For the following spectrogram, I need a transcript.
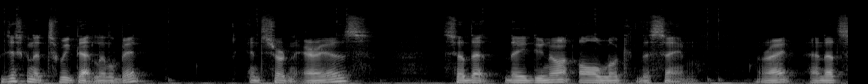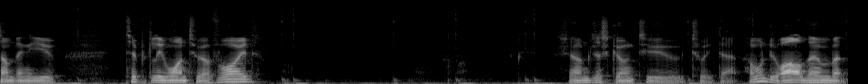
we're just going to tweak that a little bit in certain areas so that they do not all look the same. All right, and that's something you typically want to avoid. So I'm just going to tweak that. I won't do all of them, but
